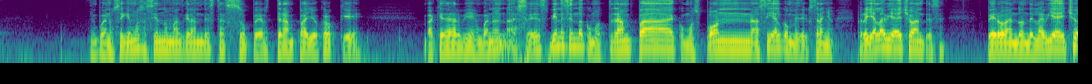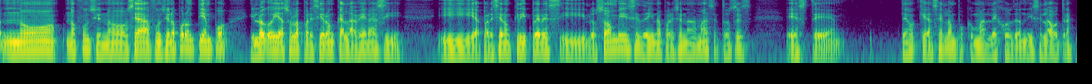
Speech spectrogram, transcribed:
Bueno, seguimos haciendo más grande esta super trampa. Yo creo que va a quedar bien. Bueno, no, es, viene siendo como trampa, como spawn, así algo medio extraño. Pero ya la había hecho antes. Pero en donde la había hecho no, no funcionó. O sea, funcionó por un tiempo y luego ya solo aparecieron calaveras y y aparecieron creepers y los zombies y de ahí no apareció nada más. Entonces, este, tengo que hacerla un poco más lejos de donde hice la otra.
